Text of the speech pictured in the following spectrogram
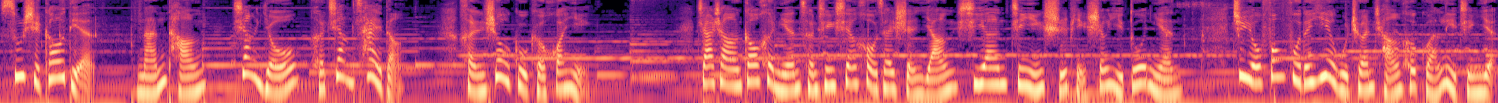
苏式糕点、南糖。酱油和酱菜等，很受顾客欢迎。加上高鹤年曾经先后在沈阳、西安经营食品生意多年，具有丰富的业务专长和管理经验。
